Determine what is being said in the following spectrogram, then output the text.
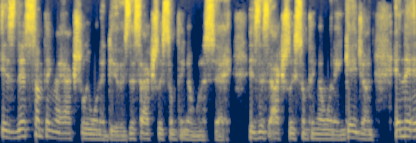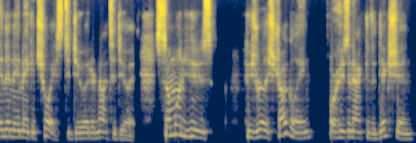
is this something i actually want to do? Is this actually something i want to say? Is this actually something i want to engage on? And, they, and then they make a choice to do it or not to do it. Someone who's who's really struggling or who's in active addiction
